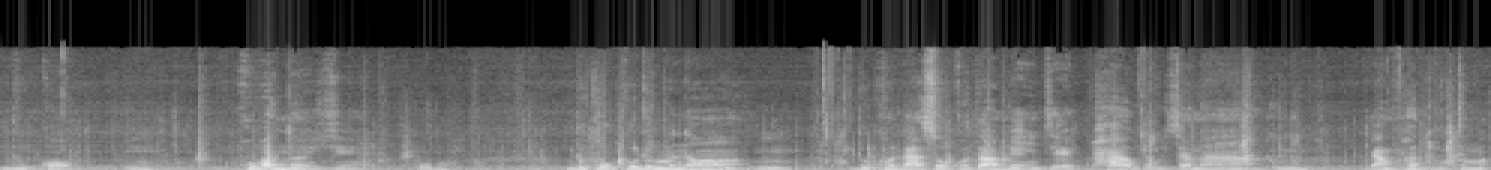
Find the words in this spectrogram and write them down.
넣고. 응. 호박 넣어야지. 봐봐. 넣고 끓으면은 응. 넣고 나서 그 다음에 이제 파하고 있잖아. 응. 양파 넣더만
